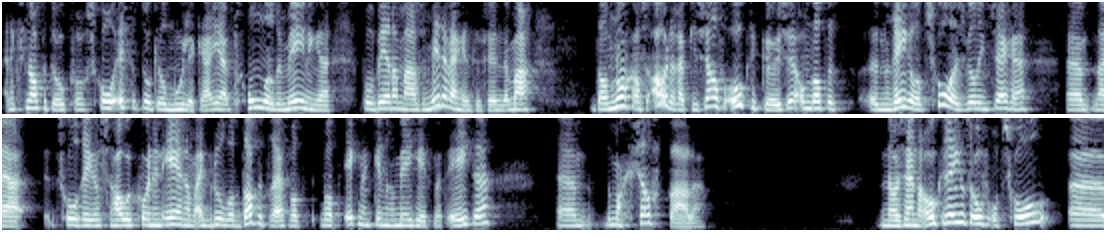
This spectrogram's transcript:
En ik snap het ook, voor school is het ook heel moeilijk. Hè? Je hebt honderden meningen. Probeer er maar eens een middenweg in te vinden. Maar dan nog als ouder heb je zelf ook de keuze, omdat het een regel op school is, wil niet zeggen, um, nou ja, schoolregels hou ik gewoon in ere. Maar ik bedoel, wat dat betreft, wat, wat ik mijn kinderen meegeef met eten, um, dat mag ik zelf bepalen. Nou zijn er ook regels over op school. Uh,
